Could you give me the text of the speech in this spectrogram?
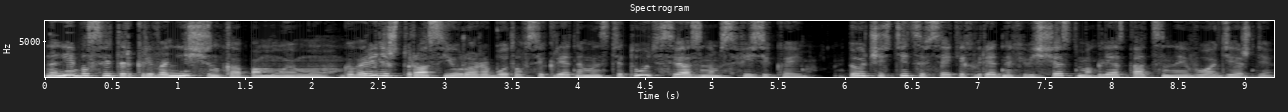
На ней был свитер Кривонищенко, по-моему. Говорили, что раз Юра работал в секретном институте, связанном с физикой, то частицы всяких вредных веществ могли остаться на его одежде.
